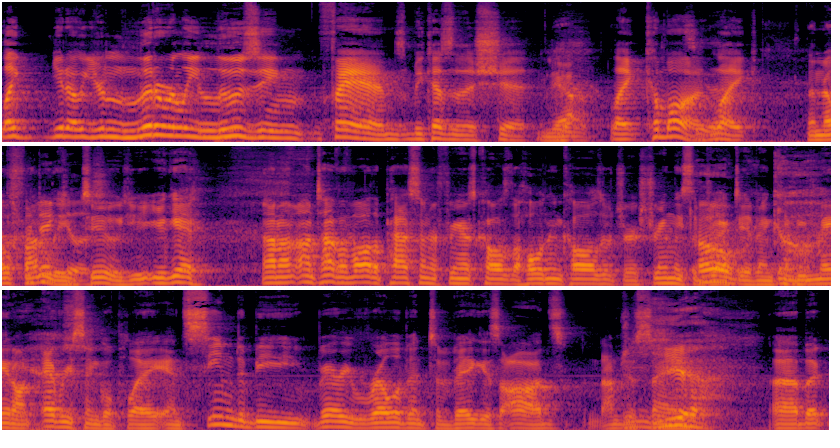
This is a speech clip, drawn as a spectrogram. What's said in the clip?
like you know, you're literally losing fans because of this shit. yeah. Like, come on, like. The no fun league too. You, you get on, on top of all the pass interference calls, the holding calls, which are extremely subjective my and can be made on every single play, and seem to be very relevant to Vegas odds. I'm just saying. Yeah. Uh, but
